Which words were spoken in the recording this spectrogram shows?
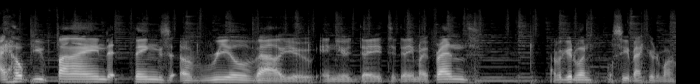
I hope you find things of real value in your day today, my friends. Have a good one. We'll see you back here tomorrow.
